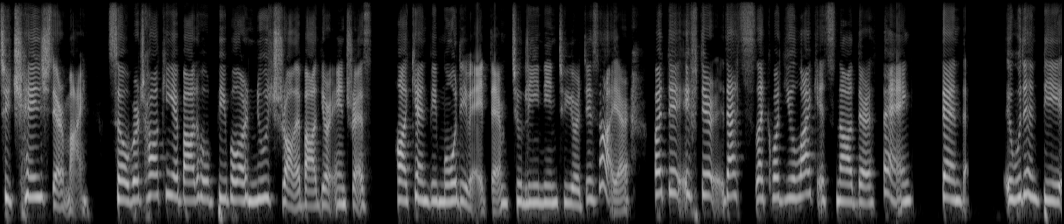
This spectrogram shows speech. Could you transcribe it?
to change their mind. So we're talking about how people are neutral about your interests. How can we motivate them to lean into your desire? But they, if they're, that's like what you like, it's not their thing, then it wouldn't be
